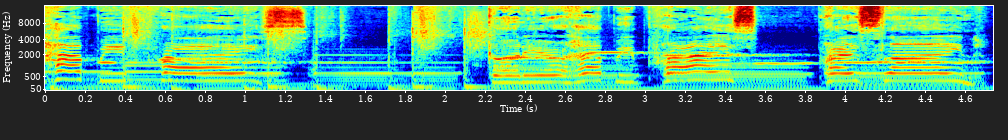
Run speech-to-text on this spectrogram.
happy price. Go to your happy price, Priceline.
